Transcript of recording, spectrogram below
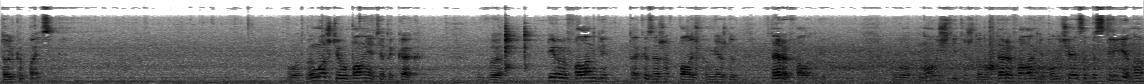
только пальцами. Вот. Вы можете выполнять это как в первой фаланге, так и зажав палочку между второй фалангой. Вот. Но учтите, что во второй фаланге получается быстрее, но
